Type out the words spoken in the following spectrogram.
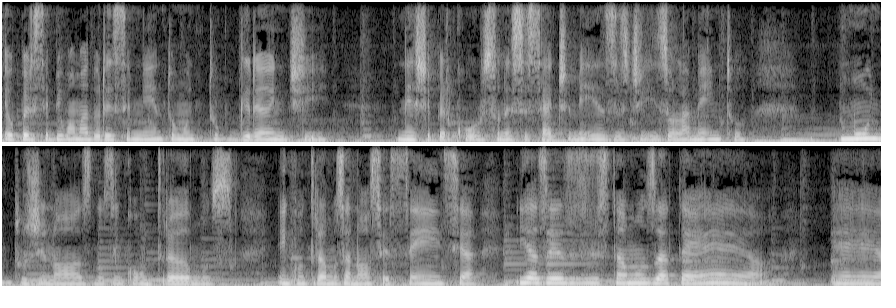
Eu percebi um amadurecimento muito grande neste percurso, nesses sete meses de isolamento. Muitos de nós nos encontramos, encontramos a nossa essência e às vezes estamos até é,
